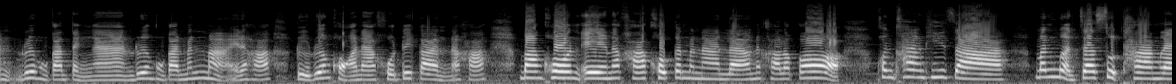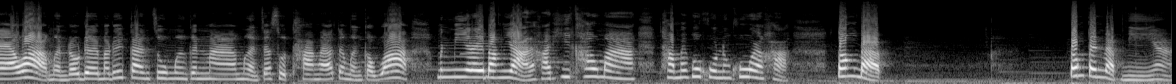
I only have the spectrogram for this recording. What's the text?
นเรื่องของการแต่งงาน เรื่องของการมั่นหมายนะคะ หรือเรื่องของอนาคตด้วยกันนะคะ บางคนเองนะคะคบกันมานานแล้วนะคะ แล้วก็ค่อนข้างที่จะมันเหมือนจะสุดทางแล้วอะ่ะ เหมือนเราเดินมาด้วยกันจูงมือกันมา เหมือนจะสุดทางแล้ว แต่เหมือนกับว่ามันมีอะไรบางอย่างนะคะ ที่เข้ามาทำให้พวกคุณทั้งคู่นะคะต้องแบบ ต้องเป็นแบบนี้อะ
